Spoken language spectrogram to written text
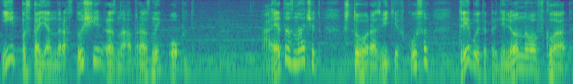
и постоянно растущий разнообразный опыт – а это значит, что развитие вкуса требует определенного вклада,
